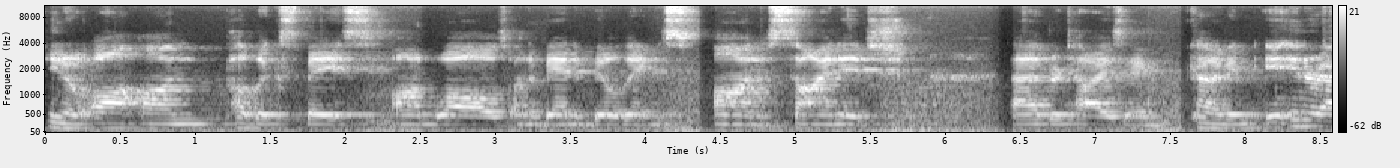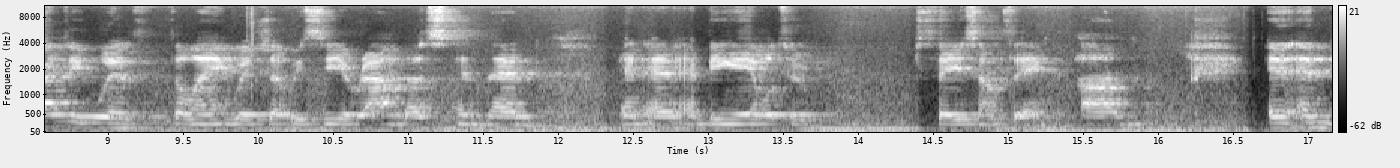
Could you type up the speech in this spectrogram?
you know, on, on public space, on walls, on abandoned buildings, on signage, advertising, kind of in, interacting with the language that we see around us, and then and, and, and being able to say something. Um, and,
